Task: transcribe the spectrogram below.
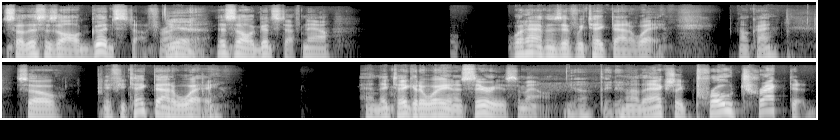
so this is all good stuff, right? Yeah. This is all good stuff. Now, what happens if we take that away? Okay, so if you take that away, and they take it away in a serious amount. Yeah, they did. Now they actually protracted,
